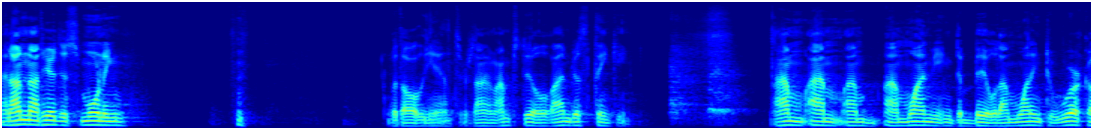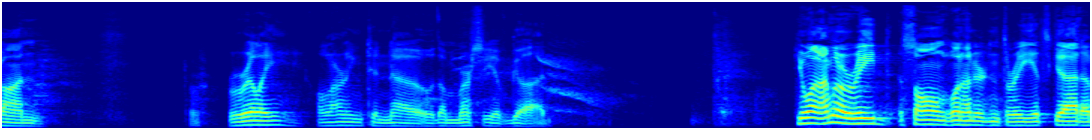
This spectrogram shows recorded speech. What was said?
And I'm not here this morning with all the answers. I'm, I'm still, I'm just thinking. I'm, I'm, I'm, I'm wanting to build. I'm wanting to work on really learning to know the mercy of God. You want, I'm going to read Psalms 103. It's got a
